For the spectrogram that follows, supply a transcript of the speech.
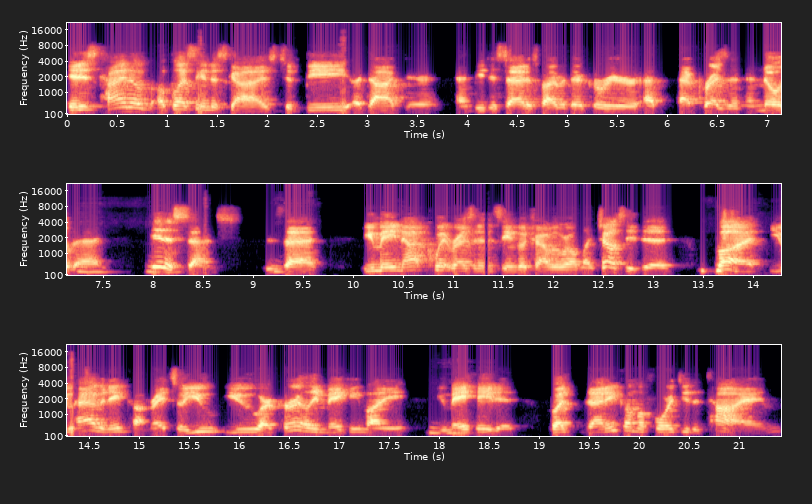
it is kind of a blessing in disguise to be a doctor and be dissatisfied with their career at, at present and know that, mm-hmm. in a sense, is that you may not quit residency and go travel the world like Chelsea did, but you have an income, right? So you you are currently making money. You may hate it, but that income affords you the time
